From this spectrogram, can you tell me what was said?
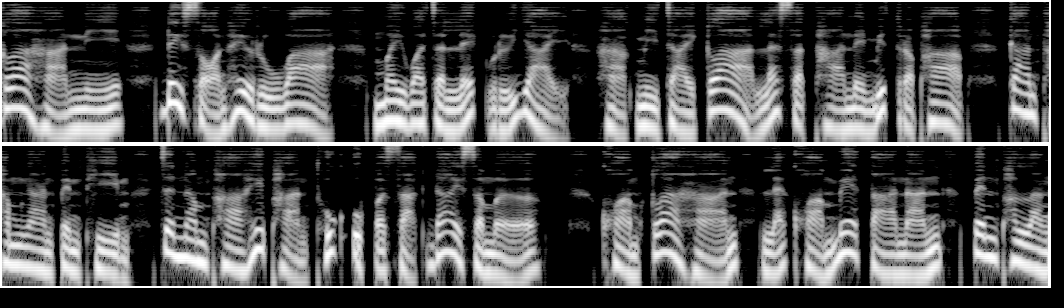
กล้าหาญนี้ ได้สอนให้รู้ว่า ไม่ว่าจะเล็กหรือใหญ่ หากมีใจกล้าและศรัทธาในมิตรภาพ การทำงานเป็นทีมจะนำพาให้ผ่านทุกอุปสรรคได้เสมอ ความกล้าหาญและความเมตตานั้นเป็นพลัง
